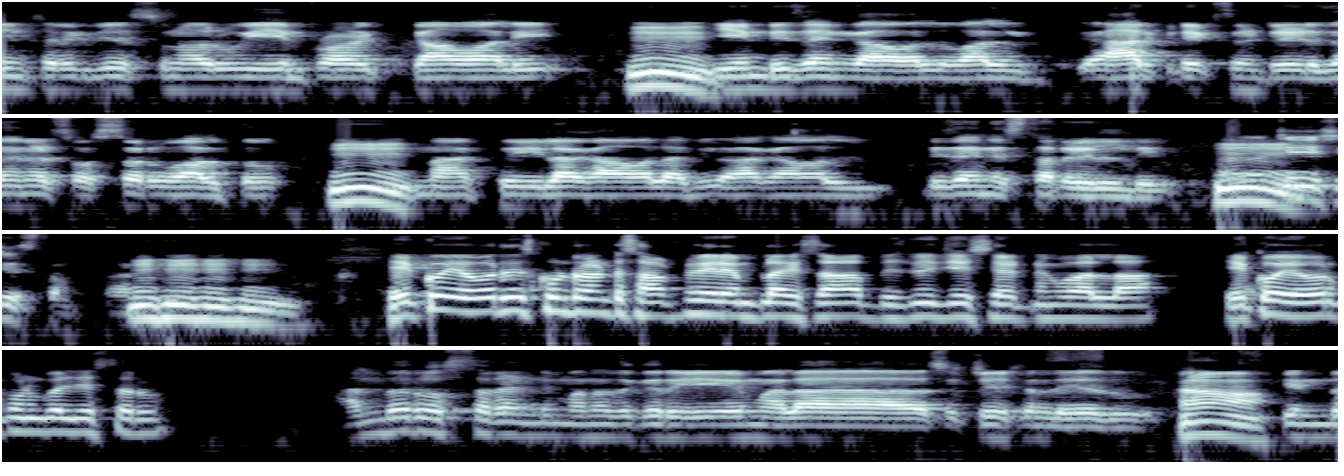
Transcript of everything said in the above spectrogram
ఏం సెలెక్ట్ చేస్తున్నారు? ఏం ప్రోడక్ట్ కావాలి? ఏం డిజైన్ కావాలి? వాళ్ళు ఆర్కిటెక్ట్స్ అంటే డిజైనర్స్ వస్తారు వాళ్ళతో. నాకు ఇలా కావాలి అది ఇలా కావాలి డిజైన్ ఇస్తారు వెళ్ళి. చేసి ఇస్తాం. ఎక్కువ ఎవరు తీసుకుంటారు అంటే సాఫ్ట్వేర్ ఎంప్లాయీసా బిజినెస్ చేసే వాళ్ళ? ఎక్కువ ఎవరు కొనుగోలు చేస్తారు? అందరూ వస్తారండి మన దగ్గర ఏం అలా సిచ్యువేషన్ లేదు. కింద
